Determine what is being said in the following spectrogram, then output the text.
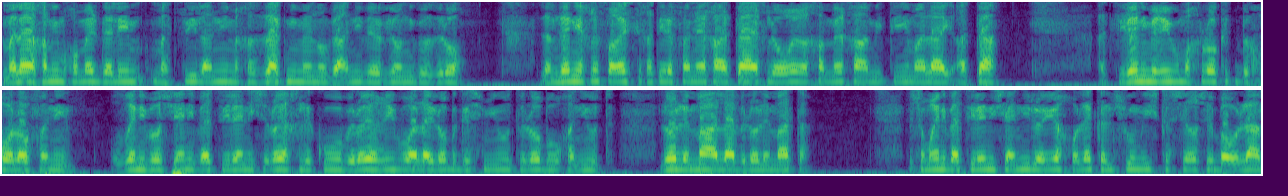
מלא רחמים חומל דלים, מציל אני מחזק ממנו, ועני ואביון מגוזלו. למדני איך לפרש שיחתי לפניך אתה, איך לעורר רחמיך האמיתיים עלי אתה. הצילני מריב ומחלוקת בכל האופנים. עוזרני והושיעני והצילני, שלא יחלקו ולא יריבו עלי לא בגשמיות ולא ברוחניות, לא למעלה ולא למטה. ושומרני והצילני שאני לא אהיה חולק על שום איש כשר שבעולם,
